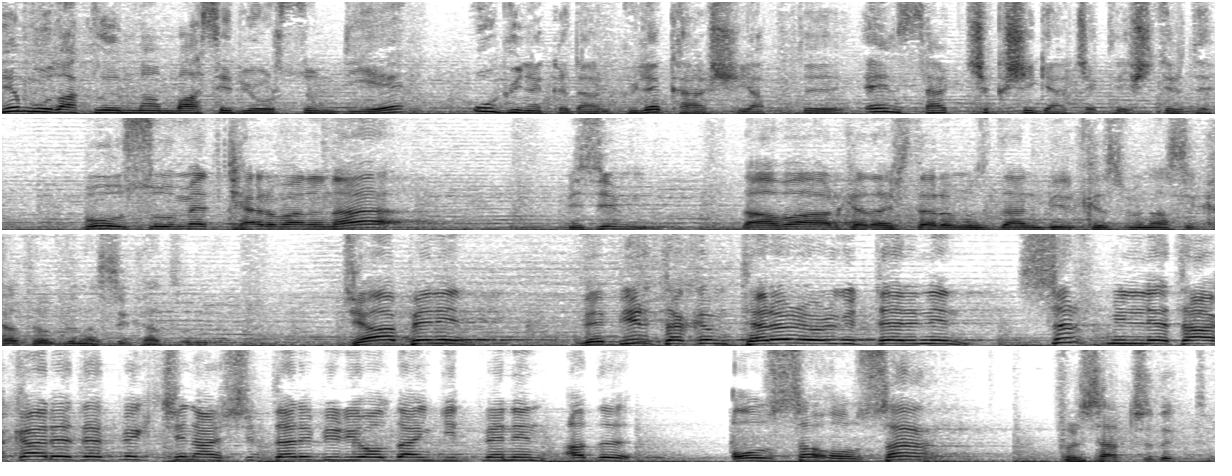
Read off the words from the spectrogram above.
ne muğlaklığından bahsediyorsun diye o güne kadar Gül'e karşı yaptığı en sert çıkışı gerçekleştirdi. Bu husumet kervanına bizim dava arkadaşlarımızdan bir kısmı nasıl katıldı, nasıl katılıyor? CHP'nin ve bir takım terör örgütlerinin sırf millete hakaret etmek için açtıkları bir yoldan gitmenin adı olsa olsa fırsatçılıktır.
